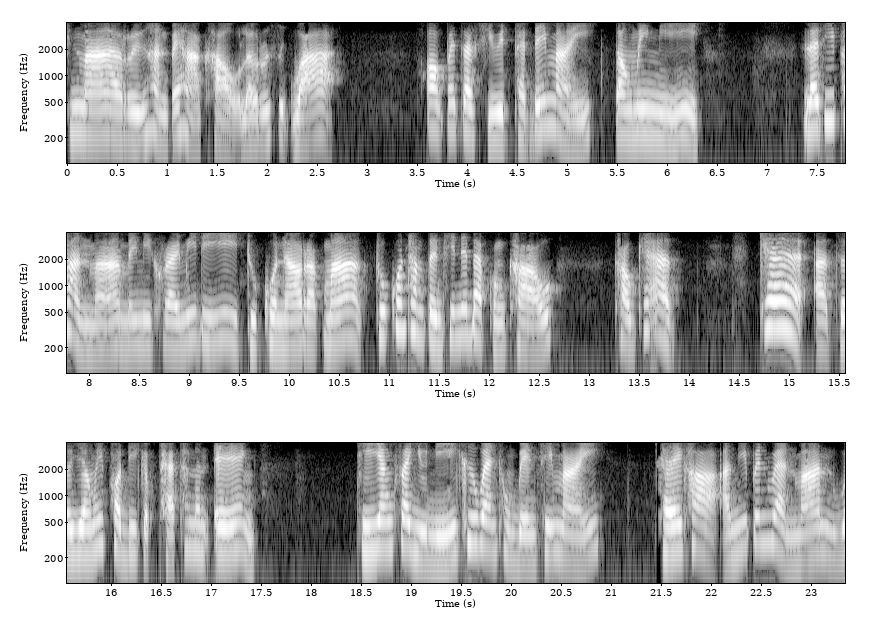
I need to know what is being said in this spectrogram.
ขึ้นมา หรือหันไปหาเขาแล้วรู้สึกว่า ออกไปจากชีวิตแพทได้ไหม ต้องไม่มี และที่ผ่านมาไม่มีใครไม่ดี ทุกคนน่ารักมาก ทุกคนทำเต็มที่ในแบบของเขา เขาแค่อาจแค่อาจจะยังไม่พอดีกับแพทเท่านั้นเอง ที่ยังใส่อยู่นี้คือแหวนของเบนใช่ไหม ใช่ค่ะ อันนี้เป็นแหวนมันแหว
